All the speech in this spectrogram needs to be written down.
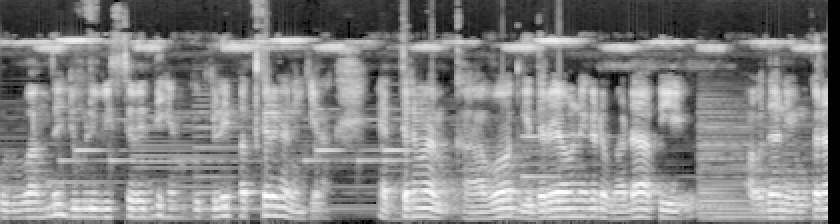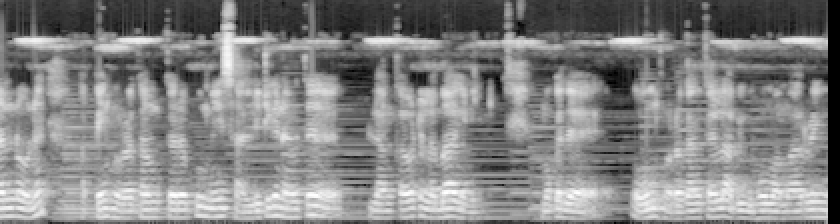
පුළුවන්ද? ජූලි විස්ස වෙද්දි හැම පුද්ගලේ පත් කරගන කියලා. ඇත්තටම කාවෝත් ගෙදර යවන එකට වඩා අපි අවධාන යොමු කරන්න ඕන අපෙන් හොරකම් කරපු මේ සල්ලි ටික නැවත ලංකාවට ලබා ගැනීම. මොකද ඔවුන් හොරකං කරලා අපි බොහෝ අමාරුවෙන්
